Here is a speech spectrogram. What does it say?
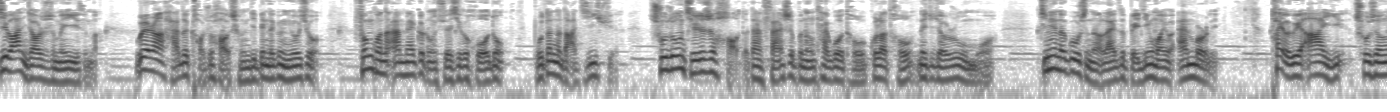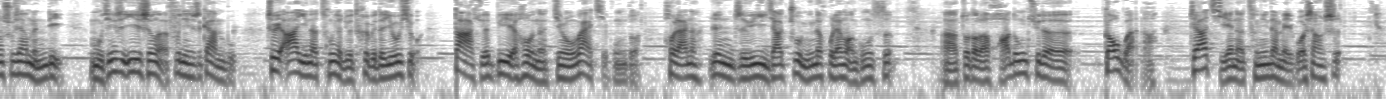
鸡娃你知道是什么意思吗？为了让孩子考出好成绩，变得更优秀，疯狂的安排各种学习和活动，不断的打鸡血。初衷其实是好的，但凡事不能太过头，过了头那就叫入魔。今天的故事呢，来自北京网友 Amberly，她有一位阿姨，出生书香门第，母亲是医生啊，父亲是干部。这位阿姨呢，从小就特别的优秀，大学毕业后呢，进入外企工作，后来呢，任职于一家著名的互联网公司，啊，做到了华东区的高管啊。这家企业呢，曾经在美国上市。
